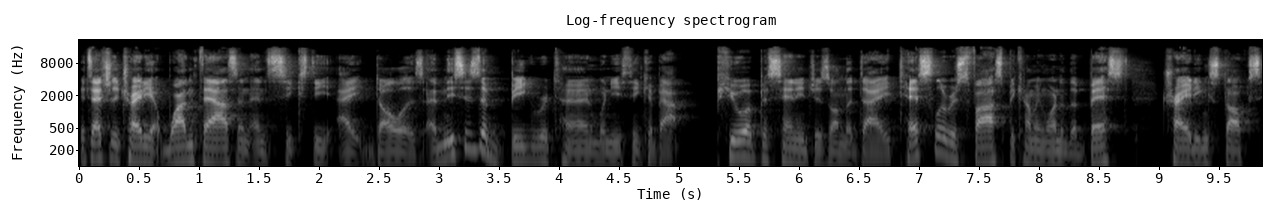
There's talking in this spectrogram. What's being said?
It's actually trading at $1068 and this is a big return when you think about pure percentages on the day. Tesla is fast becoming one of the best trading stocks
